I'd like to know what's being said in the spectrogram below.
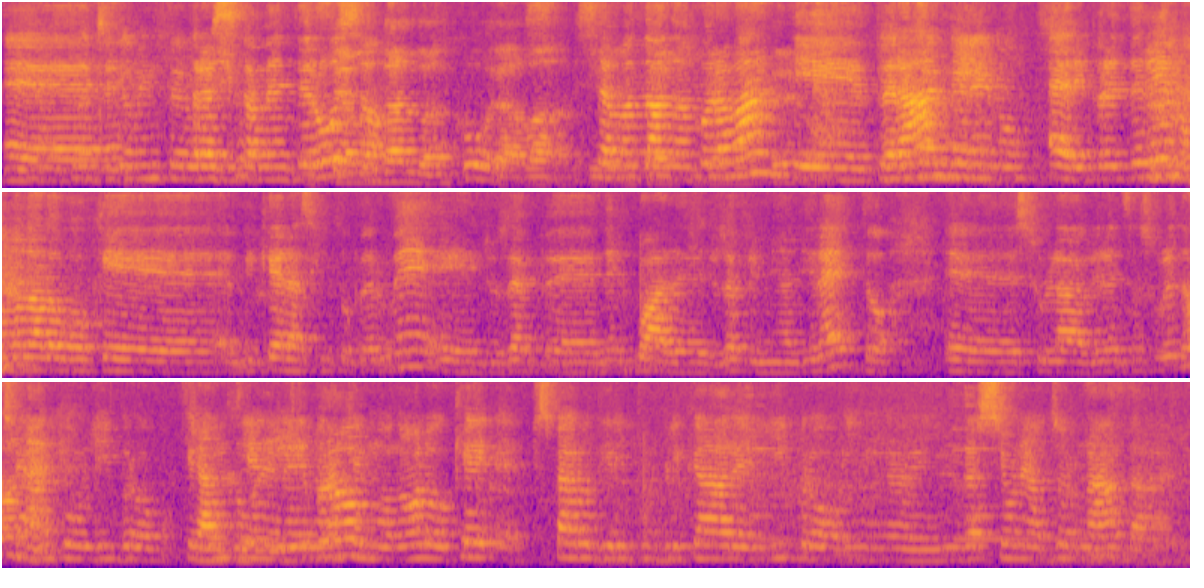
eh, Tragicamente rosso. tragicamente Stiamo rosso. andando ancora avanti. Stiamo andando ancora avanti per anni, Riprenderemo. eh, riprenderemo un monologo che Michele ha scritto per me e Giuseppe, nel quale Giuseppe mi ha diretto eh, sulla violenza sulle c'è donne. anche un libro che C'è anche un contiene libro. anche il monologo che eh, spero di ripubblicare il libro in, in versione aggiornata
